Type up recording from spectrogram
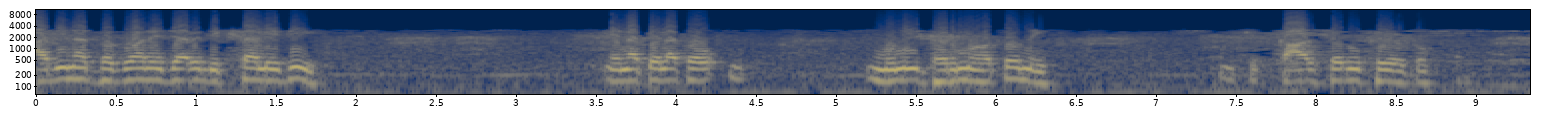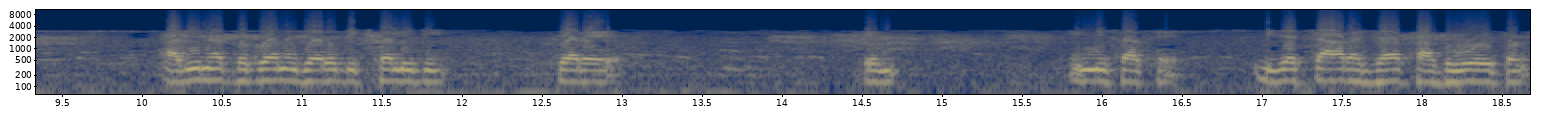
આદિનાથ ભગવાને જયારે દીક્ષા લીધી, એના પેલા તો મુનિ ધર્મ હતો નહીં કાળ શરૂ થયો હતો. આદિનાથ ભગવાને જયારે દીક્ષા લીધી, ત્યારે એમની સાથે બીજા ચાર હજાર સાધુઓએ પણ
